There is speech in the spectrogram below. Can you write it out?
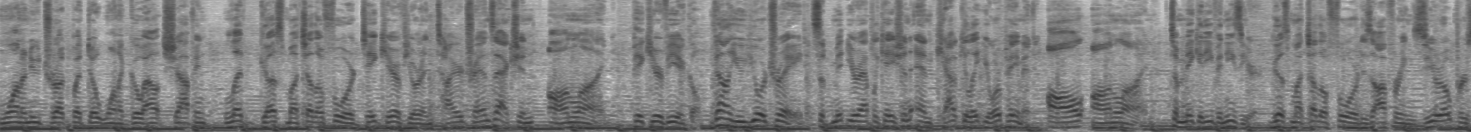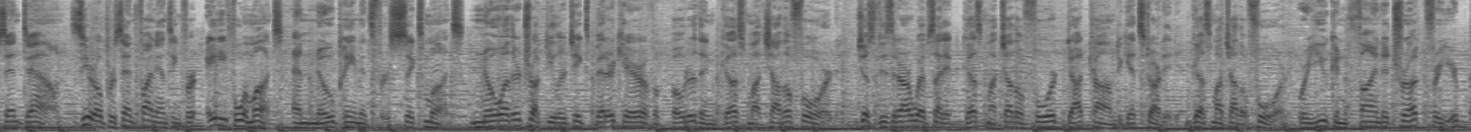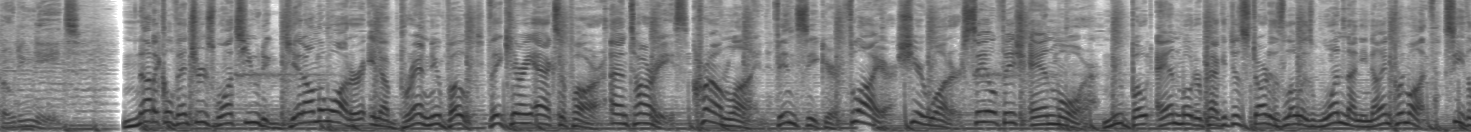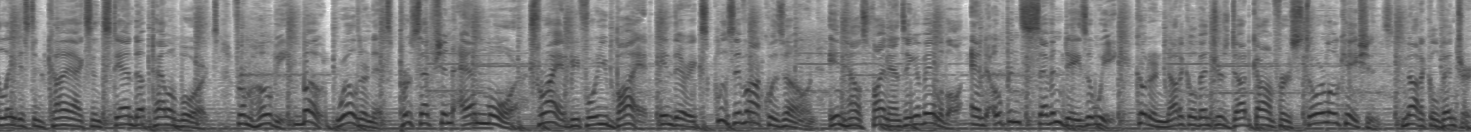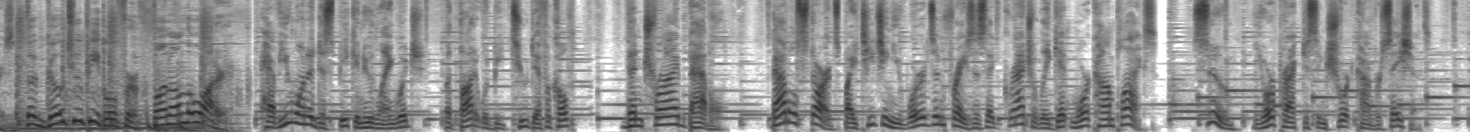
Want a new truck but don't want to go out shopping? Let Gus Machado Ford take care of your entire transaction online. Pick your vehicle, value your trade, submit your application, and calculate your payment all online. To make it even easier, Gus Machado Ford is offering 0% down, 0% financing for 84 months, and no payments for 6 months. No other truck dealer takes better care of a boater than Gus Machado Ford. Just visit our website at gusmachadoford.com to get started. Gus Machado Ford, where you can find a truck for your needs. Nautical Ventures wants you to get on the water in a brand new boat. They carry Axopar, Antares, Crownline, Finseeker, Flyer, Shearwater, Sailfish, and more. New boat and motor packages start as low as 199 per month. See the latest in kayaks and stand-up paddleboards from Hobie, Boat, Wilderness, Perception, and more. Try it before you buy it in their exclusive Aqua Zone. In-house financing available and open seven days a week. Go to nauticalventures.com for store locations. Nautical Ventures, the go-to people for fun on the water. Have you wanted to speak a new language but thought it would be too difficult? Then try Babbel. Babbel starts by teaching you words and phrases that gradually get more complex. Soon, you're practicing short conversations.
